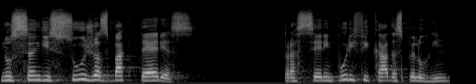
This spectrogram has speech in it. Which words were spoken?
no sangue sujo as bactérias para serem purificadas pelo rim.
